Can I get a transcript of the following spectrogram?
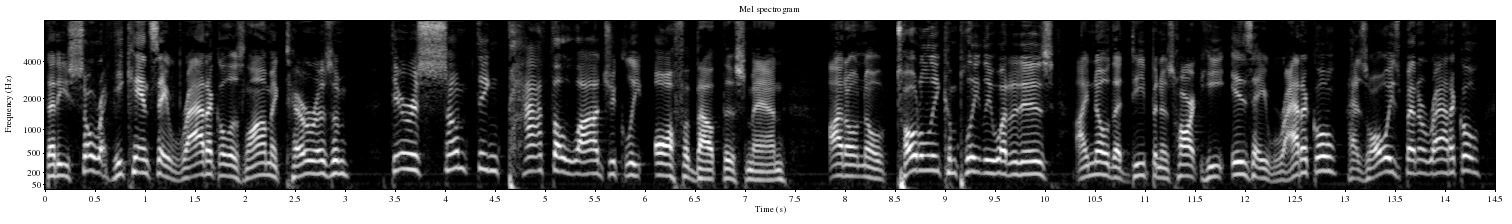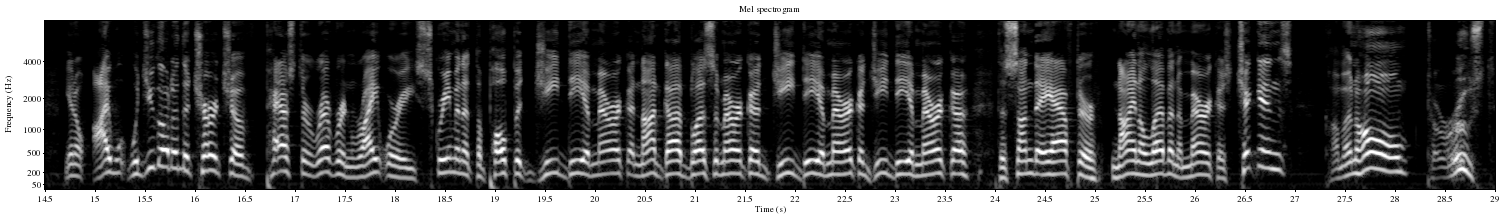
that he's so ra- he can't say radical Islamic terrorism? There is something pathologically off about this man. I don't know totally, completely what it is. I know that deep in his heart, he is a radical, has always been a radical. You know, I w- would you go to the church of Pastor Reverend Wright where he's screaming at the pulpit, "GD America, not God bless America, GD America, GD America." The Sunday after 9/11, America's chickens coming home to roost.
